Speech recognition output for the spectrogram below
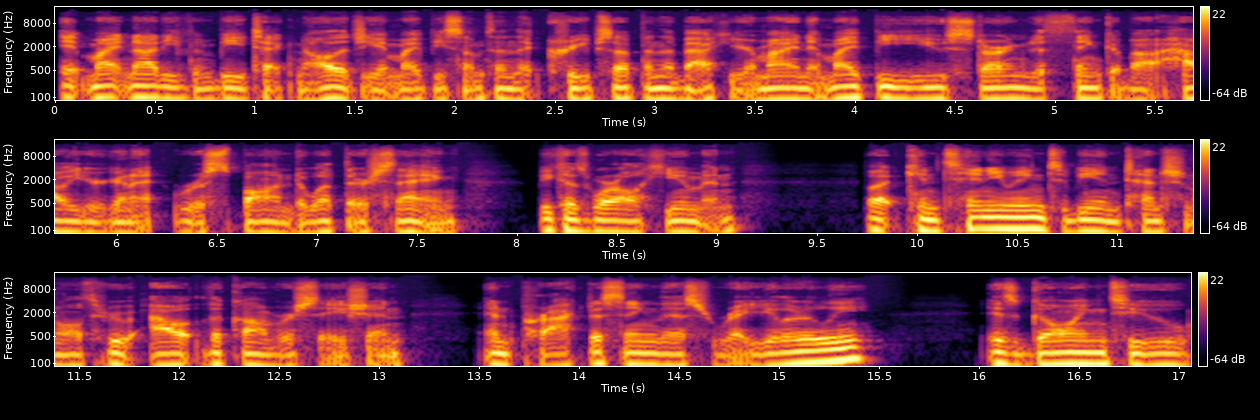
It might not even be technology. It might be something that creeps up in the back of your mind. It might be you starting to think about how you're going to respond to what they're saying because we're all human. But continuing to be intentional throughout the conversation and practicing this regularly is going to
